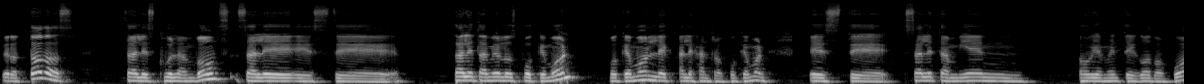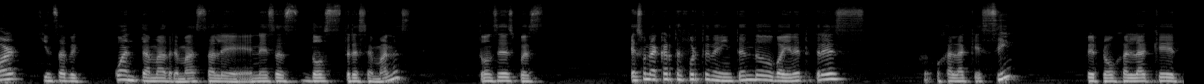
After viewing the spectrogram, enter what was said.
Pero todos. Sale Skull and Bones, sale este. Sale también los Pokémon. Pokémon Le Alejandro, Pokémon. Este. Sale también. Obviamente God of War. Quién sabe cuánta madre más sale en esas dos, tres semanas. Entonces, pues. Es una carta fuerte de Nintendo Bayonetta 3. Ojalá que sí. Pero ojalá que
